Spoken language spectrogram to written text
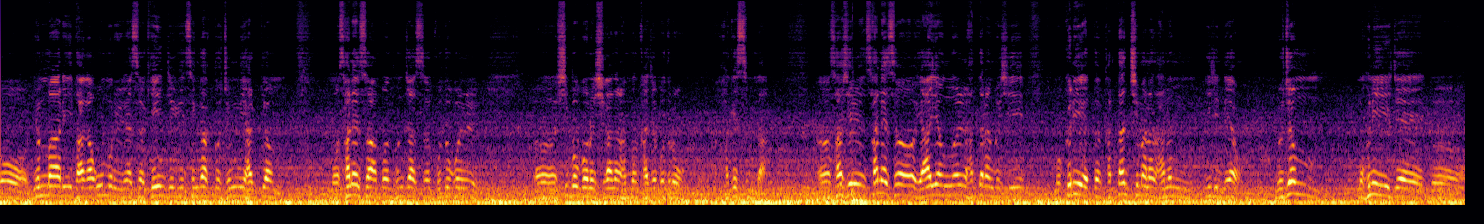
또 연말이 다가옴으로 인해서 개인적인 생각도 정리할 겸 뭐 산에서 한번 혼자서 고독을 어, 씹어보는 시간을 한번 가져보도록 하겠습니다. 어, 사실 산에서 야영을 한다는 것이 뭐 그리 어떤 간단치만은 않은 일인데요. 요즘 뭐 흔히 이제 그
